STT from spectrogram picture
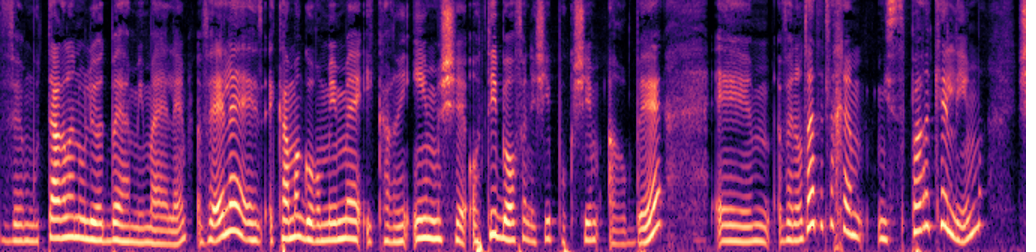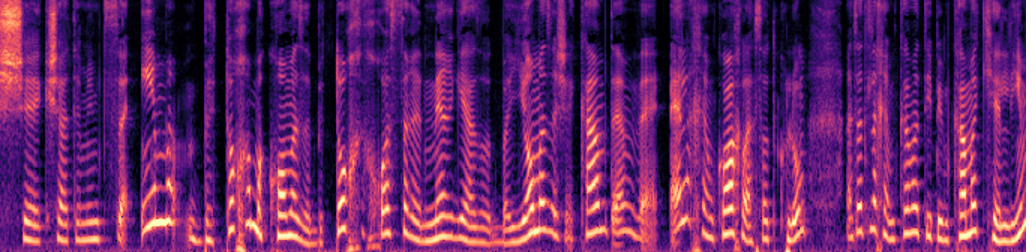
ומותר לנו להיות בימים האלה. ואלה כמה גורמים עיקריים שאותי באופן אישי פוגשים הרבה, ואני רוצה לתת לכם מספר כלים שכשאתם נמצאים בתוך המקום הזה, בתוך החוסר אנרגיה הזאת, ביום הזה שקמתם ואין לכם כוח לעשות כלום, אני נתתי לכם כמה טיפים, כמה כלים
